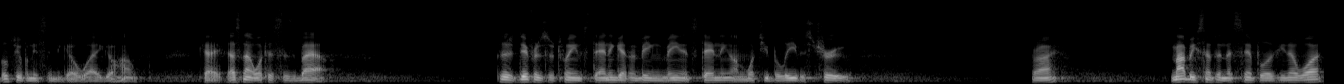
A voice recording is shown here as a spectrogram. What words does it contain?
those people need to go away, go home. Okay, that's not what this is about. There's a difference between standing up and being mean and standing on what you believe is true. Right? Might be something as simple as, you know what?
